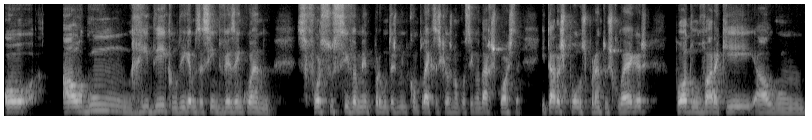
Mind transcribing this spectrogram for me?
a, algum ridículo, digamos assim, de vez em quando, se for sucessivamente perguntas muito complexas que eles não consigam dar resposta e estar a expô-los perante os colegas, pode levar aqui a, algum,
